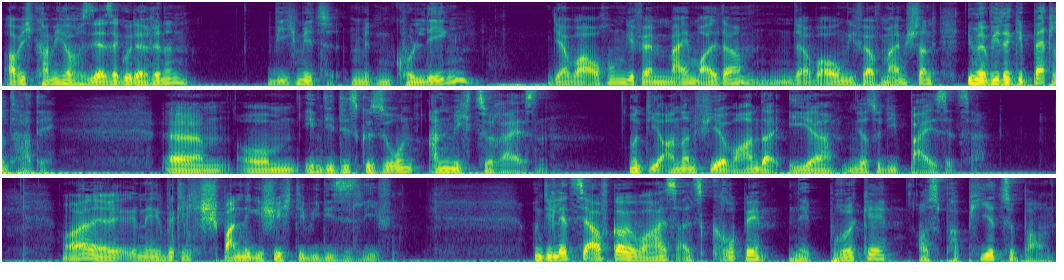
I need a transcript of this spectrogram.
Aber ich kann mich auch sehr, sehr gut erinnern, wie ich mit, mit einem Kollegen, der war auch ungefähr in meinem Alter, der war ungefähr auf meinem Stand, immer wieder gebettelt hatte, ähm, um eben die Diskussion an mich zu reißen. Und die anderen vier waren da eher ja, so die Beisitzer. War eine, wirklich spannende Geschichte, wie dieses lief. Und die letzte Aufgabe war es, als Gruppe eine Brücke aus Papier zu bauen.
